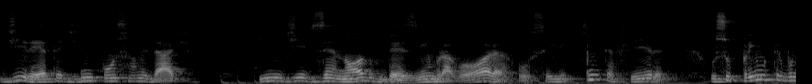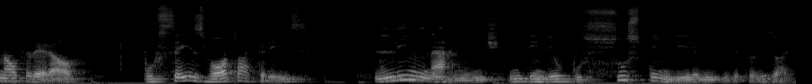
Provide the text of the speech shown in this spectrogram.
direta de inconstitucionalidade. E no dia 19 de dezembro agora, ou seja, quinta-feira, o Supremo Tribunal Federal, por seis votos a três, liminarmente entendeu por suspender a medida provisória.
